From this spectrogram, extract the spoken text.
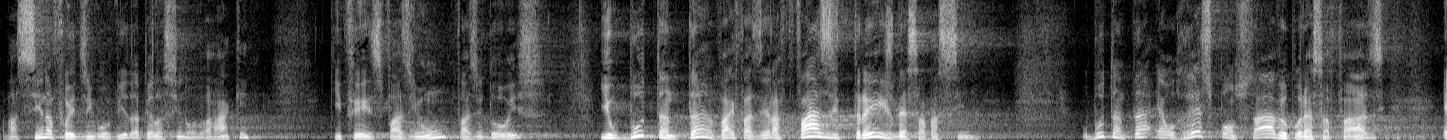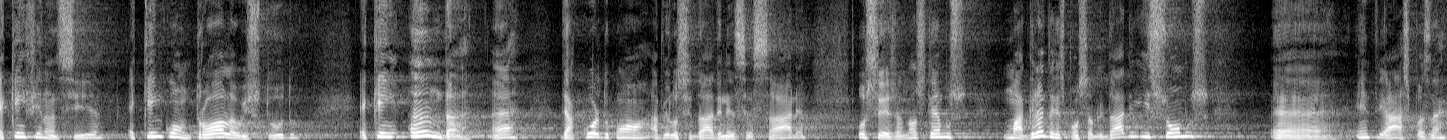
A vacina foi desenvolvida pela Sinovac, que fez fase 1, fase 2, e o Butantan vai fazer a fase 3 dessa vacina. O Butantan é o responsável por essa fase, é quem financia, é quem controla o estudo, é quem anda é, de acordo com a velocidade necessária. Ou seja, nós temos uma grande responsabilidade e somos, é, entre aspas, né,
